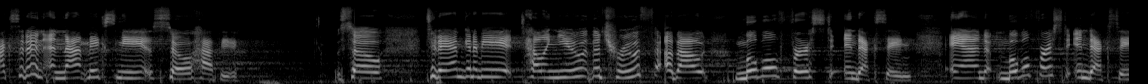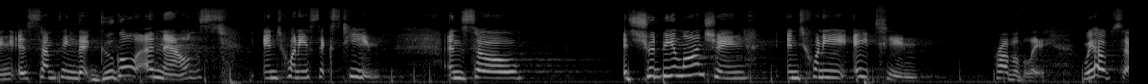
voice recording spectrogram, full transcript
accident, and that makes me so happy. So today I'm going to be telling you the truth about mobile first indexing. And mobile first indexing is something that Google announced in 2016. And so it should be launching in 2018, probably. We hope so.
